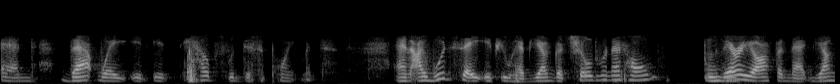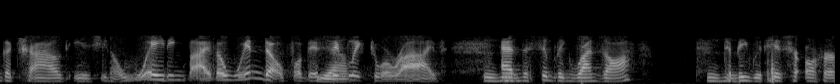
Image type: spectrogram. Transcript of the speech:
and that way it, it helps with disappointment. And I would say if you have younger children at home, Mhm. very often that younger child is, you know, waiting by the window for their Yeah. sibling to arrive. Mhm. And the sibling runs off to Mhm. be with his or her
